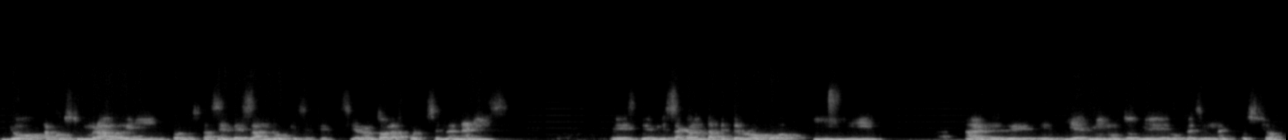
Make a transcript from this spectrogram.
yo acostumbrado y cuando estás empezando, que se te cierran todas las puertas en la nariz, este, me sacan el tapete rojo y antes de 10 minutos me ofrecen una exposición.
